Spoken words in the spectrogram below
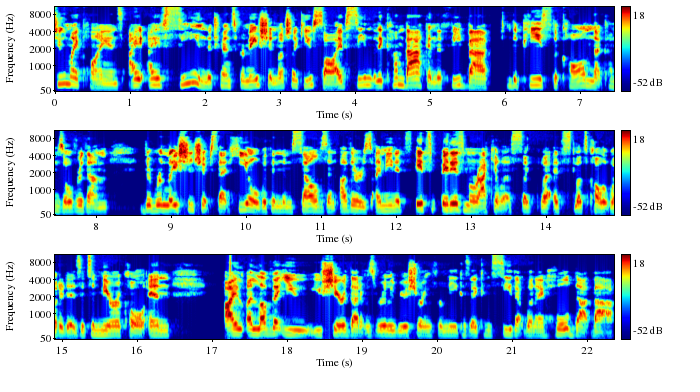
to my clients, I, I've seen the transformation, much like you saw. I've seen they come back and the feedback, the peace, the calm that comes over them, the relationships that heal within themselves and others. I mean, it's, it's, it is miraculous. Like it's, let's call it what it is. It's a miracle. And I, I love that you, you shared that. It was really reassuring for me because I can see that when I hold that back,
